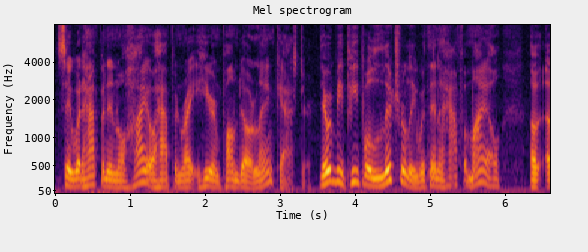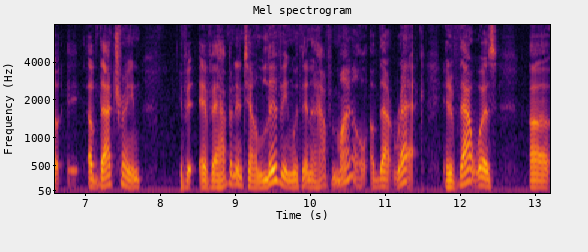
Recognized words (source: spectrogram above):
say, what happened in Ohio happened right here in Palmdale or Lancaster. There would be people literally within a half a mile of, of, of that train, if it, if it happened in town, living within a half a mile of that wreck. And if that was, uh,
